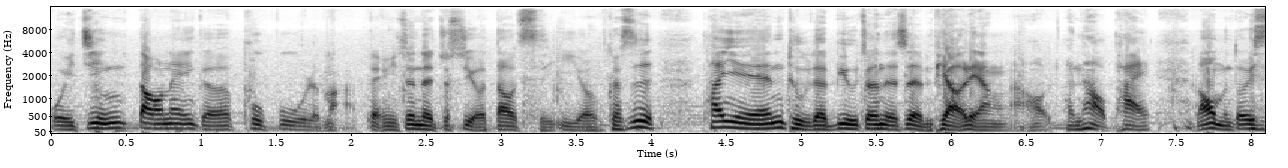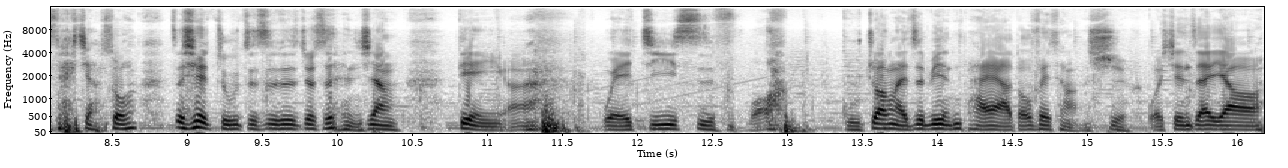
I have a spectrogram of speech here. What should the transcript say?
我已经到那个瀑布了嘛，等于真的就是有到此一游。可是它沿途的 view 真的是很漂亮，然后很好拍。然后我们都一直在讲说，这些竹子是不是就是很像电影啊？危机四伏哦。古装来这边拍啊，都非常适合。我现在要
